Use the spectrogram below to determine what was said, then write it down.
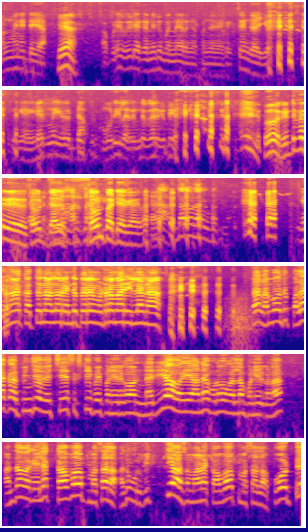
ஒன் மினிட் ஐயா ஏ அப்படியே வீடியோ கண்டினியூ பண்ணே இருங்க. கொஞ்சம் எக்ஸ்சேஞ்ச் ஆகிக்கும் இங்கே ஏற்கனவே இது முடியல. ரெண்டு பேர்கிட்ட ஓ ரெண்டு பேர் சவுண்ட் சவுண்ட் பார்ட்டியா இருக்காங்களா? என்ன கத்துனாலும் ரெண்டு பேரும் விடுற மாதிரி இல்லைண்ணா. நம்ம வந்து பலாக்காய் பிஞ்சை வச்சு சிக்ஸ்டி ஃபைவ் பண்ணியிருக்கோம். நிறைய வகையான உணவுகள்லாம் பண்ணியிருக்கோண்ணா அந்த வகையில் கவாப் மசாலா அது ஒரு வித்தியாசமான கவாப் மசாலா போட்டு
